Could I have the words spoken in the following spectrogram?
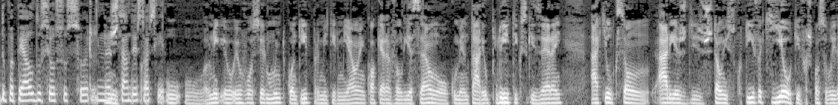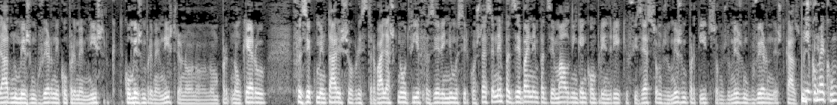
do papel do seu sucessor na Isso. gestão deste dossiê? O, o, eu, eu, vou ser muito contido, permitir-me-ão, em qualquer avaliação ou comentário político, se quiserem, àquilo que são áreas de gestão executiva que eu tive responsabilidade no mesmo governo e com o Primeiro-Ministro, com o mesmo Primeiro-Ministro. Eu não, não, não, não quero fazer comentários sobre esse trabalho. Acho que não o devia fazer em nenhuma circunstância, nem para dizer bem, nem para dizer mal. Ninguém compreenderia que o fizesse. Somos do mesmo partido, somos do mesmo governo, neste caso. Mas como é que o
